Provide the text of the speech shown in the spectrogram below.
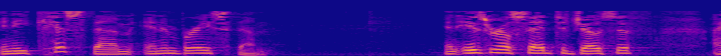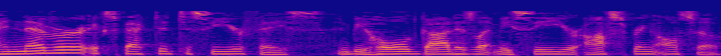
and he kissed them and embraced them. And Israel said to Joseph, I never expected to see your face, and behold, God has let me see your offspring also.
